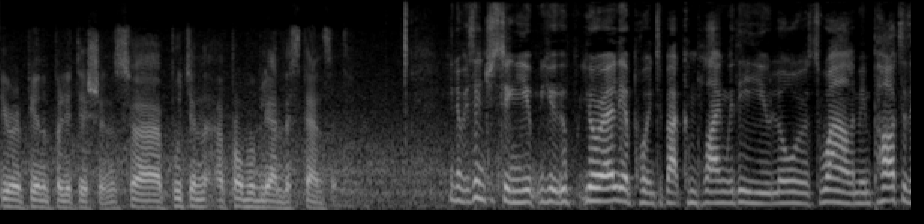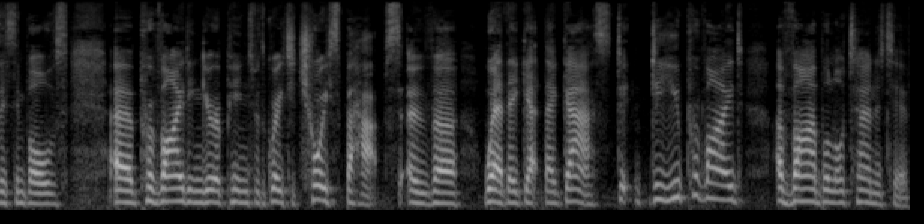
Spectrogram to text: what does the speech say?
European politicians. Putin probably understands it. You know, it's interesting, you, you, your earlier point about complying with EU law as well. I mean, part of this involves uh, providing Europeans with greater choice, perhaps, over where they get their gas. D do you provide a viable alternative?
